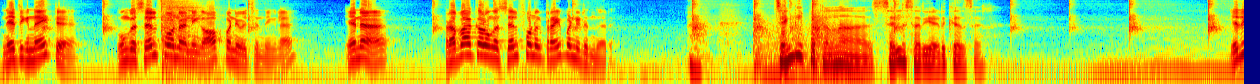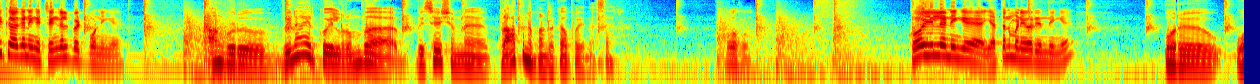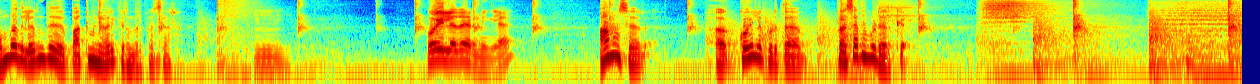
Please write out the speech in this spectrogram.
நேற்றுக்கு நைட்டு உங்கள் செல்ஃபோனை நீங்கள் ஆஃப் பண்ணி வச்சுருந்தீங்களே? ஏன்னா பிரபாகர் உங்கள் செல்ஃபோனுக்கு ட்ரை பண்ணிட்டு இருந்தார் செங்கல்பட்டெல்லாம் செல்லு சரியாக எடுக்காது சார். எதுக்காக நீங்கள் செங்கல்பேட் போனீங்க? அங்கே ஒரு விநாயகர் கோயில் ரொம்ப விசேஷம்னு பிரார்த்தனை பண்ணுறக்கா போயிருந்தேன் சார். ஓஹோ. கோயிலில் நீங்கள் எத்தனை மணி வரை இருந்தீங்க? ஒரு ஒம்பதுலேருந்து பத்து மணி வரைக்கும் இருந்திருப்பேன் சார். ம். கோயிலில் தான் இருந்தீங்களா? ஆமாம் சார். கோயிலில் கொடுத்த பிரசாதம் கூட இருக்கு.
